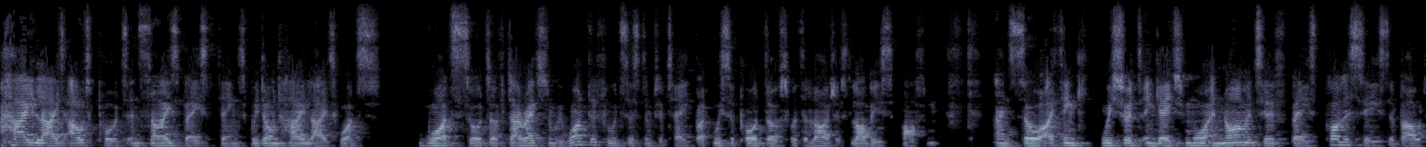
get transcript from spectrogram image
highlight outputs and size-based things. We don't highlight what's what sort of direction we want the food system to take, but we support those with the largest lobbies often. And so I think we should engage more in normative based policies about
